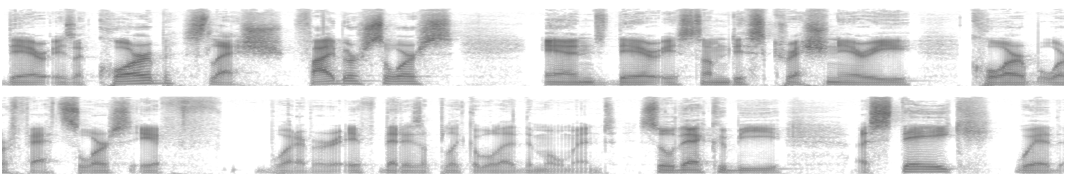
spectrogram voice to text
There is a carb slash fiber source, and there is some discretionary carb or fat source if whatever, if that is applicable at the moment. So that could be a steak with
